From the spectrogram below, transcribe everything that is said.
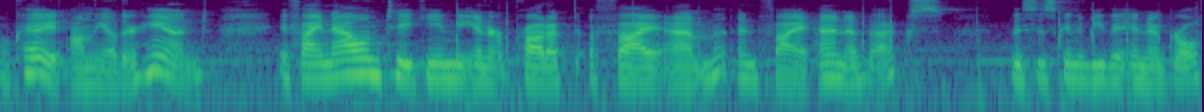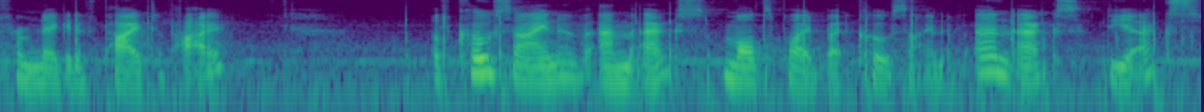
Okay, on the other hand, if I now am taking the inner product of phi m and phi n of x, this is going to be the integral from negative pi to pi of cosine of mx multiplied by cosine of nx dx.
